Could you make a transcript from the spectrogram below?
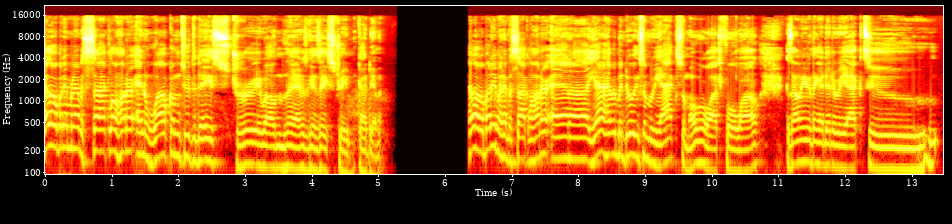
Hello, everybody. My name is Cyclone Hunter, and welcome to today's stream. Well, I was going to say stream. God damn it. Hello, everybody. My name is Cyclone Hunter, and uh, yeah, I haven't been doing some reacts from Overwatch for a while because I don't even think I did a react to.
